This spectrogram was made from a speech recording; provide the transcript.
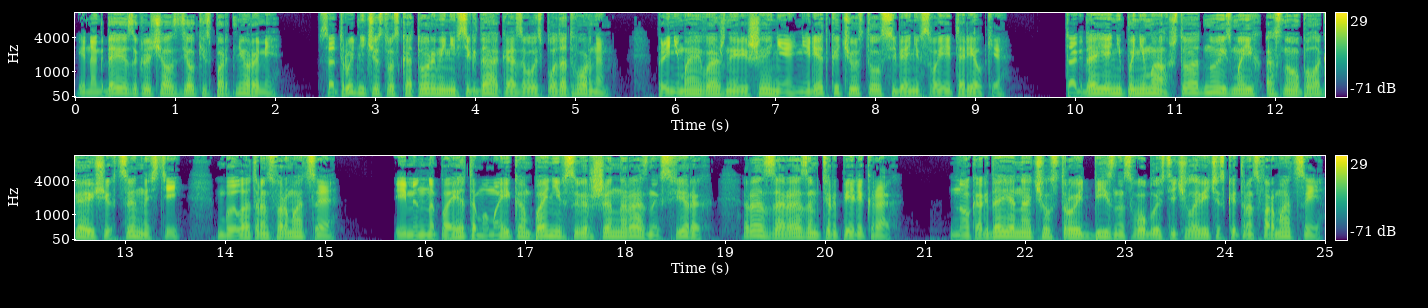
Иногда я заключал сделки с партнерами, сотрудничество с которыми не всегда оказывалось плодотворным. Принимая важные решения, нередко чувствовал себя не в своей тарелке. Тогда я не понимал, что одной из моих основополагающих ценностей была трансформация, Именно поэтому мои компании в совершенно разных сферах раз за разом терпели крах. Но когда я начал строить бизнес в области человеческой трансформации,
